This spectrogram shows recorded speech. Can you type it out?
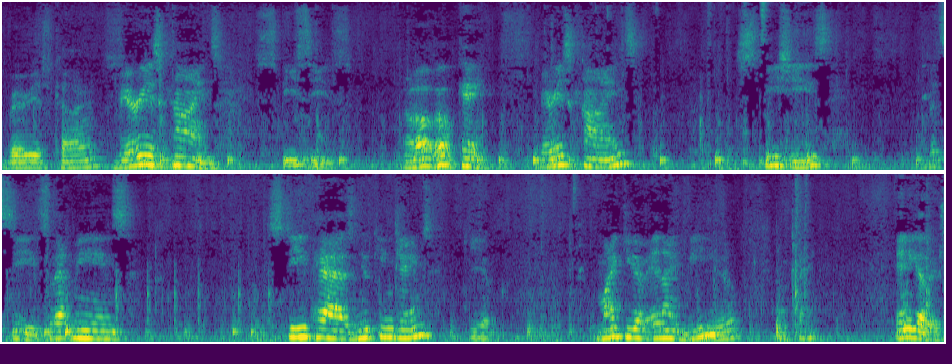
Various kinds. Various kinds. Species. Oh, okay. Various kinds. Species. Let's see. So that means Steve has New King James. Yep. Mike, do you have NIV? Yep. Okay. Any others?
